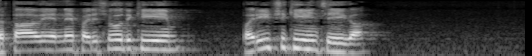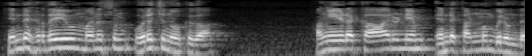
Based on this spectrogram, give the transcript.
കർത്താവെ എന്നെ പരിശോധിക്കുകയും പരീക്ഷിക്കുകയും ചെയ്യുക. എന്റെ ഹൃദയവും മനസ്സും ഉരച്ചു നോക്കുക. അങ്ങയുടെ കാരുണ്യം എന്റെ കൺമുമ്പിലുണ്ട്.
